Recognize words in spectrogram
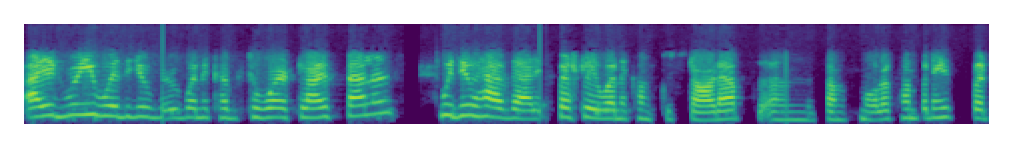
I agree with you when it comes to work life balance. We do have that, especially when it comes to startups and some smaller companies. But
